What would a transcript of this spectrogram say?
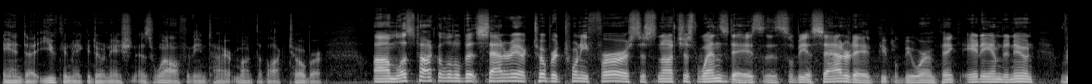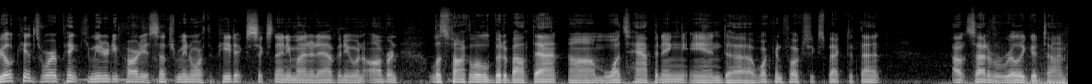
and uh, you can make a donation as well for the entire month of October. Um, let's talk a little bit. Saturday, October 21st. It's not just Wednesdays. This will be a Saturday. People will be wearing pink, 8 a.m. to noon. Real Kids Wear Pink Community Party at Central Maine Orthopedics, 690 Minot Avenue in Auburn. Let's talk a little bit about that. Um, what's happening and uh, what can folks expect at that outside of a really good time?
